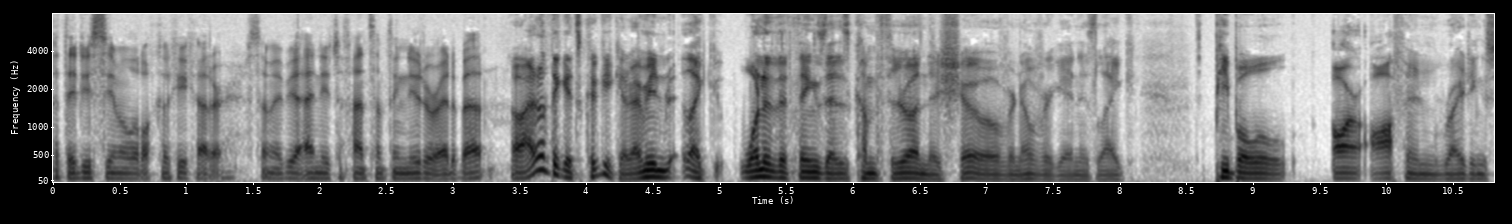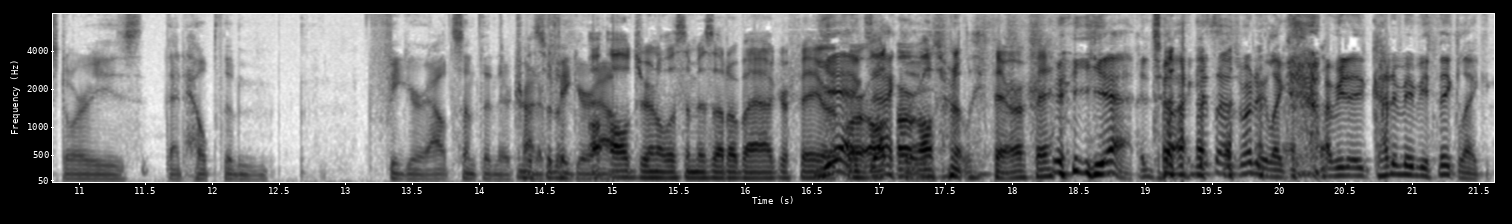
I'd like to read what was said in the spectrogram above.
but they do seem a little cookie cutter. So maybe I need to find something new to write about. Oh, I don't think it's cookie cutter. I mean, like one of the things that has come through on this show over and over again is like people are often writing stories that help them figure out something they're trying to figure all, out. all journalism is autobiography, or, Yeah, or, exactly. or alternately therapy. yeah, so I guess I was wondering. Like, I mean, it kind of made me think. Like,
